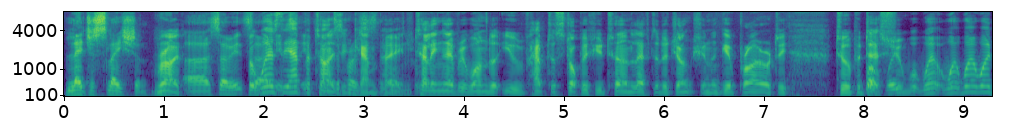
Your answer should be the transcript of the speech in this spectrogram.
legislation. Right. Uh, so it's. But uh, where's it's- the it's- it's advertising process campaign telling everyone that you have to stop if you turn left at a junction and give priority to a pedestrian? where, where, where, where,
